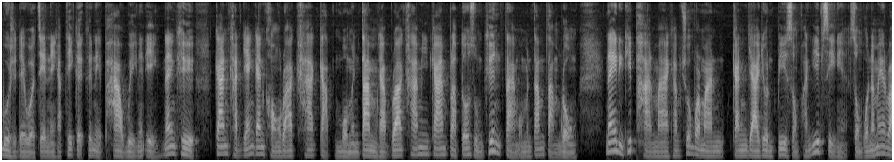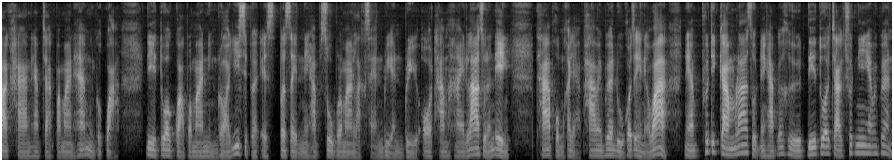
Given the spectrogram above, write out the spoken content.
Bullish Divergence นะครับที่เกิดขึ้นในภาพวีคนั่นเอง นั่นคือการขัดแย้งกันของราคากับโมเมนตัมครับราคามีการปรับตัวสูงขึ้นแต่โมเมนตัมต่ำลง ในอดีตที่ผ่านมาครับช่วงประมาณกันยายนปี 2024 เนี่ยส่งผลทำให้ราคานะครับจากประมาณ 50,000 กว่าดีตัวกว่าประมาณ 120%นะครับสู่ประมาณหลักแสนเหรียญ Real All Time High ล่าสุดนั่นเอง ถ้าผมขยายภาพให้เพื่อนดูก็จะเห็นว่านะครับพฤติกรรมล่าสุดนะครับก็คือดีตัวจากชุดนี้ครับเพื่อน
